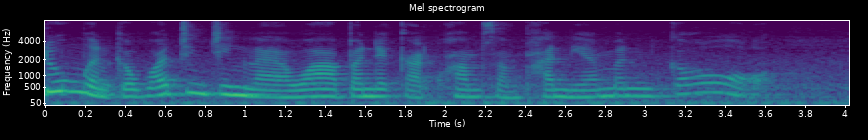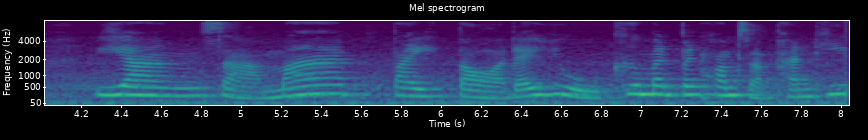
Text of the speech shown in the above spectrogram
ดูเหมือนกับว่าจริง ๆ แล้วว่าบรรยากาศความสัมพันธ์เนี้ยมันก็ ยังสามารถไปต่อได้อยู่ คือมันเป็นความสัมพันธ์ที่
